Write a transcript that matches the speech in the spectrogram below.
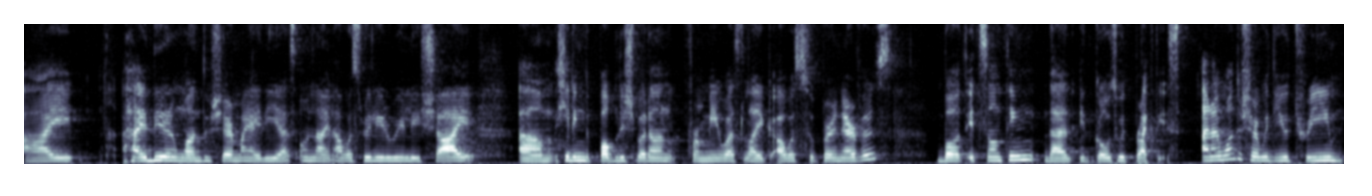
i I didn't want to share my ideas online. I was really, really shy. Um, hitting the publish button for me was like I was super nervous, but it's something that it goes with practice. And I want to share with you three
